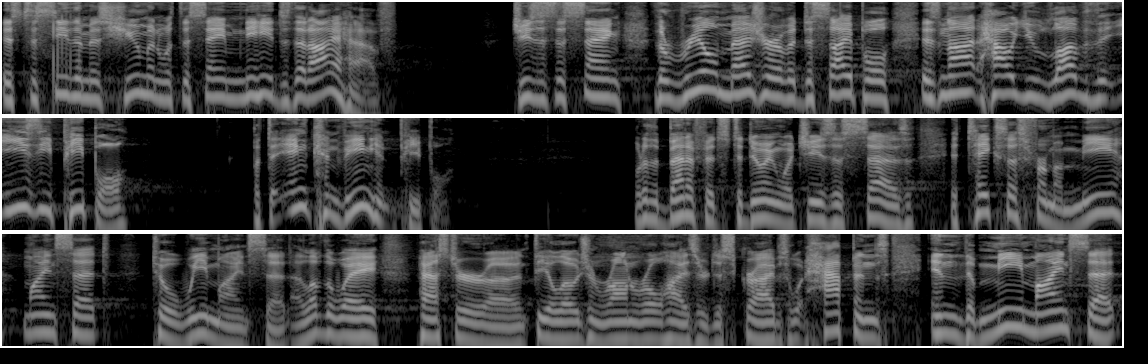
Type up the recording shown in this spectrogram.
is to see them as human with the same needs that I have. Jesus is saying the real measure of a disciple is not how you love the easy people, but the inconvenient people. What are the benefits to doing what Jesus says? It takes us from a me mindset to a we mindset. I love the way Pastor uh, theologian Ron Rolheiser describes what happens in the me mindset.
